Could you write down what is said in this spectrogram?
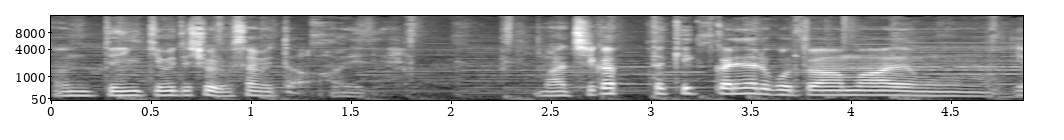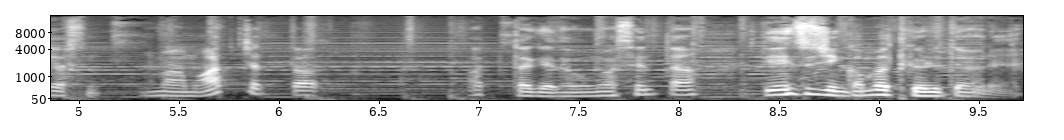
3点決めて勝利を収めた。はい。間違った結果になることは、まあでも、いや、まあ、まあ、あっちゃった、あったけど、まあ、センター、ディフェンス陣頑張ってくれたよね。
